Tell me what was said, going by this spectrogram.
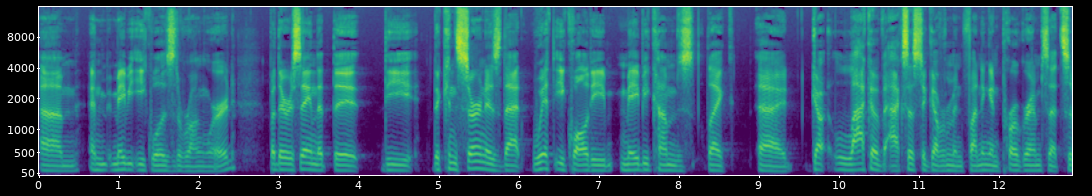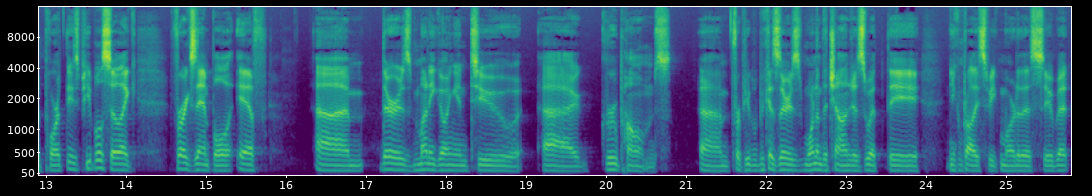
um, and maybe equal is the wrong word but they were saying that the the the concern is that with equality may becomes like uh, go- lack of access to government funding and programs that support these people. So like for example if um, there's money going into uh, group homes um, for people because there's one of the challenges with the you can probably speak more to this sue but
